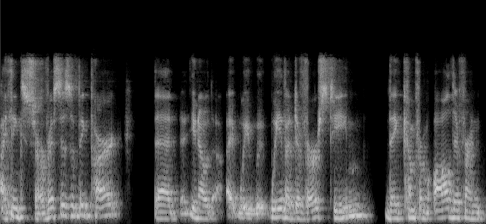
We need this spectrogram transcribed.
I think service is a big part that, you know, we, we have a diverse team. They come from all different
